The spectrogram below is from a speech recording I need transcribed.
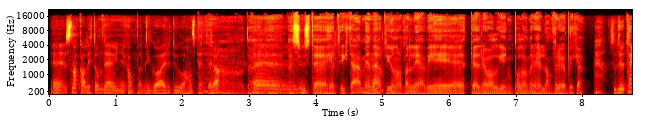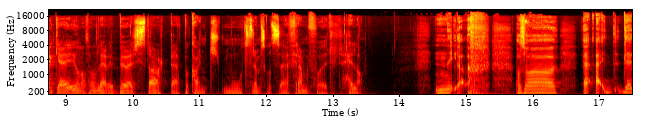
Uh, Snakka litt om det under kampen i går, du og Hans Petter òg. Ja, Eh, jeg syns det er helt riktig. Jeg mener ja. at Jonathan Levi er et bedre valg enn Pål André Helland for øyeblikket. Så du tenker Jonathan Levi bør starte på kant mot Strømsgodset fremfor Helland? Ja, altså jeg, jeg- det,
